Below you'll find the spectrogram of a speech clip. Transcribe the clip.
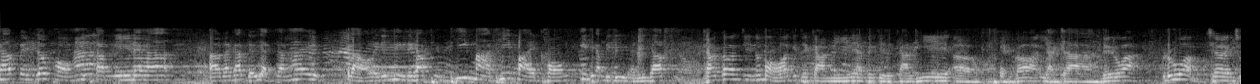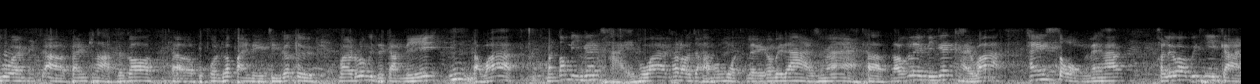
นะครับเป็นเจ้าของกิจกรรมนี้นะฮะเอาละครับเดี๋ยวอยากจะให้กล่าวอะไรนิดนึงนะครับถึงที่มาที่ไปของกิจกรรมดีๆอันนี้ครับ ครับก็จริงๆต้องบอกว่ากิจกรรมนี้เนี่ยเป็นกิจกรรมที่เอ่อผมก็อยากจะเรียกว่าร่วมเชิญชวนอ่าแฟนคลับแล้วก็เอ่อบุคคลทั่วไปเนี่ยจริงๆก็คือมาร่วมกิจกรรมนี้ อืมแต่ว่ามันต้องมีเงื่อนไข เพราะว่าถ้าเราจะเอามาหมดเลยก็ไม่ได้ใช่ไหมครับเราก็เลยมีเงื่อนไขว่าให้ส่งนะครับเขาเรียกว่าวิธีการ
